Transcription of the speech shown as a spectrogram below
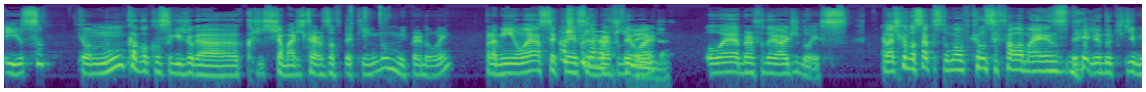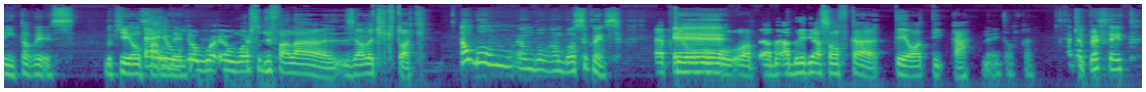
Isso. Que eu nunca vou conseguir jogar, chamar de Tears of the Kingdom, me perdoem. Pra mim, ou é a sequência de Breath of the Wild, ou é Breath of the Wild 2. Eu acho que você acostumou porque você fala mais dele do que de mim, talvez. Do que eu é, falo é, eu, dele. Eu, eu gosto de falar Zelda TikTok. É um bom, é um bom, é uma boa sequência. É porque é... O, a, a, abreviação fica T-O-T-K, né? Então fica. É, perfeito.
